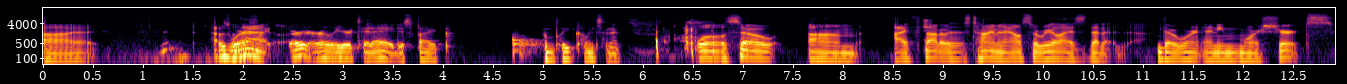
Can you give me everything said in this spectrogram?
Uh, I was wearing That- my shirt earlier today, just by complete coincidence. well, so um, I thought it was time, and I also realized that uh, there weren't any more shirts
